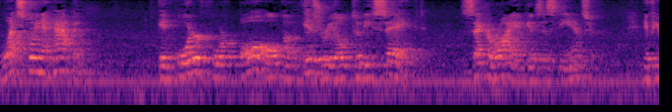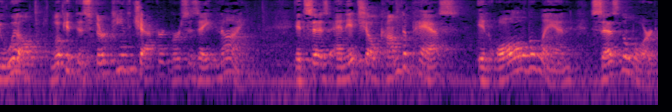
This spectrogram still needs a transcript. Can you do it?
What's going to happen in order for all of Israel to be saved? Zechariah gives us the answer. If you will, look at this 13th chapter, verses 8 and 9. It says, And it shall come to pass in all the land, says the Lord,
